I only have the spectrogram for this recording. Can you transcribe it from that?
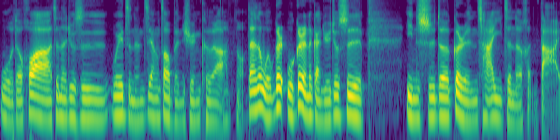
我的话，真的就是我也只能这样照本宣科啦，哦。但是我个我个人的感觉就是，饮食的个人差异真的很大哎，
